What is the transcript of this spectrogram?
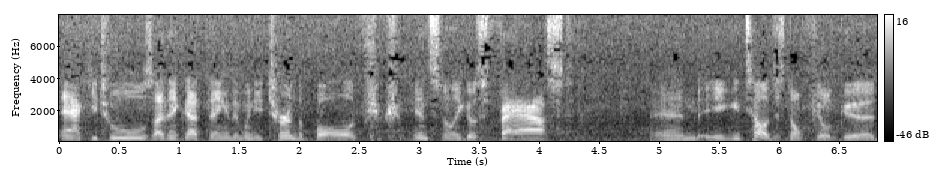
AccuTools, I think that thing that when you turn the ball, it instantly goes fast, and you can tell it just don't feel good.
